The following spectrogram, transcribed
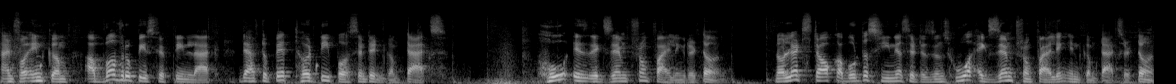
And for income above rupees 15 lakh, they have to pay 30% income tax. Who is exempt from filing return? Now let's talk about the senior citizens who are exempt from filing income tax return.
